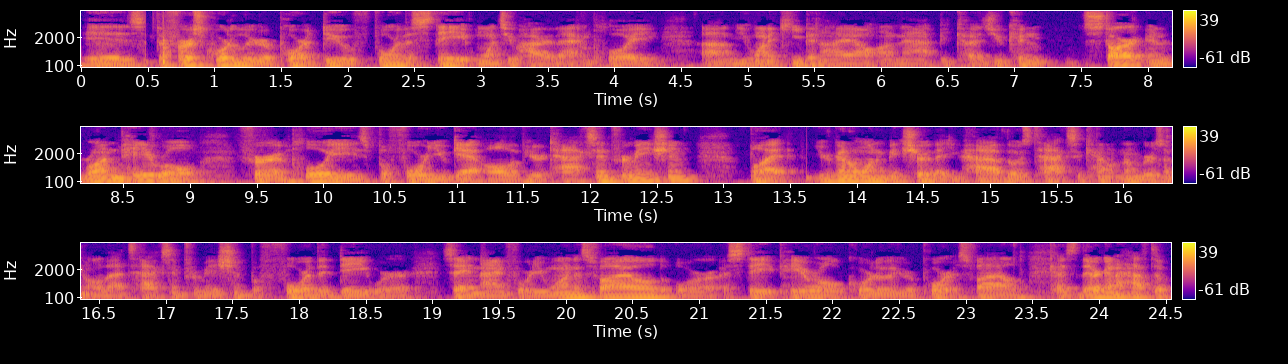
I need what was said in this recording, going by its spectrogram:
is the first quarterly report due for the state once you hire that employee. Um, you want to keep an eye out on that because you can start and run payroll for employees before you get all of your tax information but you're going to want to make sure that you have those tax account numbers and all that tax information before the date where say a 941 is filed or a state payroll quarterly report is filed because they're going to have to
